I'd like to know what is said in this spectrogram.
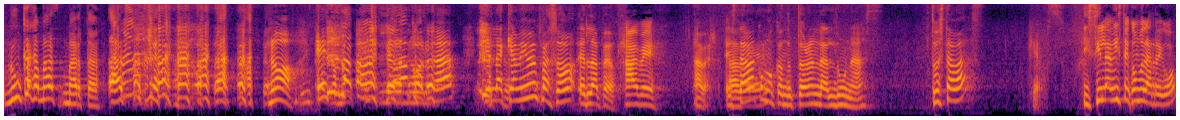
Nunca jamás, Marta. Ah, No, esa es la, te voy a contar que la que a mí me pasó es la peor. A ver. A ver, estaba ver. como conductora en las lunas. ¿Tú estabas? ¿Y sí la viste cómo la regó?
